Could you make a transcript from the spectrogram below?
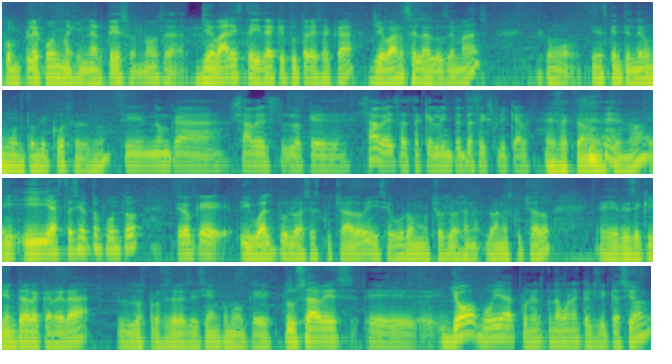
complejo imaginarte eso, ¿no? O sea, llevar esta idea que tú traes acá, llevársela a los demás, es como tienes que entender un montón de cosas, ¿no? Sí, nunca sabes lo que sabes hasta que lo intentas explicar. Exactamente, ¿no? Y, y hasta cierto punto, creo que igual tú lo has escuchado y seguro muchos lo han, lo han escuchado. eh, desde que yo entré a la carrera, los profesores decían como que tú sabes, eh, yo voy a ponerte una buena calificación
